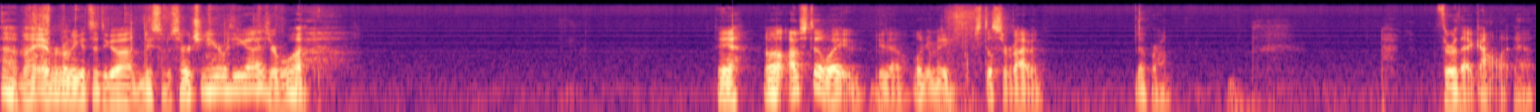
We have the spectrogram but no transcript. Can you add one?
Oh, am I ever going to get to go out and do some searching here with you guys, or what? Yeah, well, I'm still waiting, you know. Look at me. I'm still surviving. No problem. Throw that gauntlet down.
